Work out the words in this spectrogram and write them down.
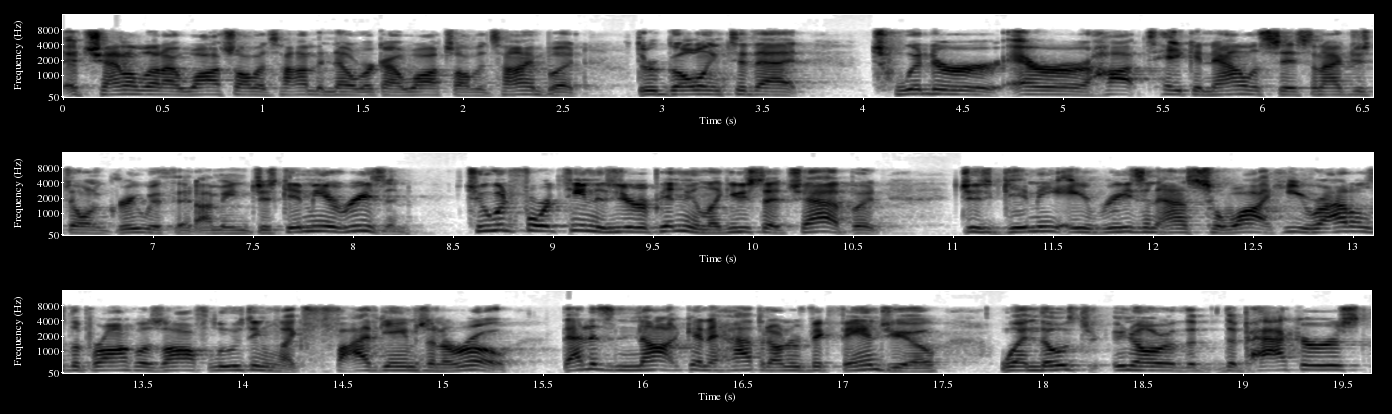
a channel that I watch all the time, a network I watch all the time. But they're going to that Twitter error hot take analysis, and I just don't agree with it. I mean, just give me a reason. Two and fourteen is your opinion, like you said, Chad, but just give me a reason as to why he rattles the Broncos off, losing like five games in a row. That is not going to happen under Vic Fangio when those, you know, the, the Packers,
